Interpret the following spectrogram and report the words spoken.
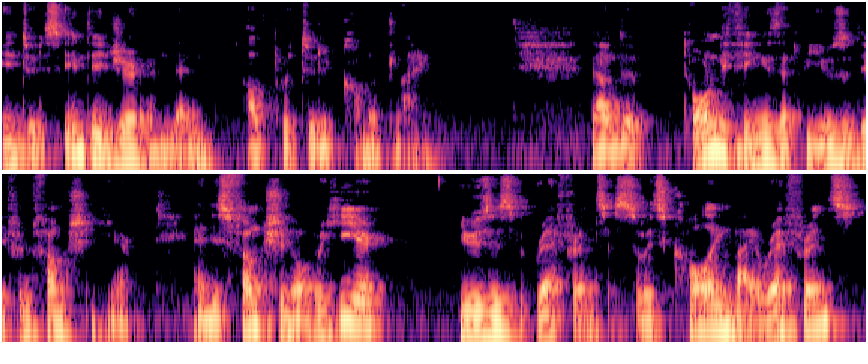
into this integer and then output to the comment line. Now the only thing is that we use a different function here. And this function over here uses references. So it's calling by reference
